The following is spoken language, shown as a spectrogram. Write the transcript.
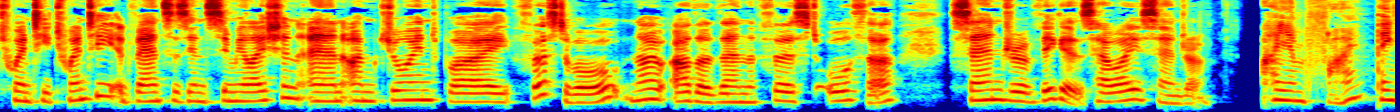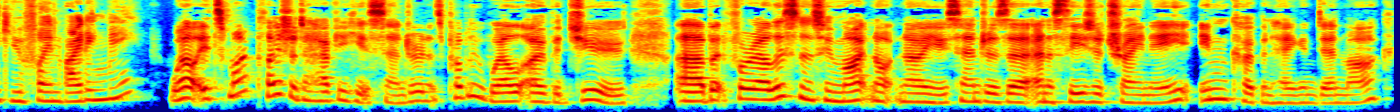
2020 Advances in Simulation. And I'm joined by, first of all, no other than the first author, Sandra Viggers. How are you, Sandra? I am fine. Thank you for inviting me. Well, it's my pleasure to have you here, Sandra, and it's probably well overdue. Uh, but for our listeners who might not know you, Sandra is an anesthesia trainee in Copenhagen, Denmark.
